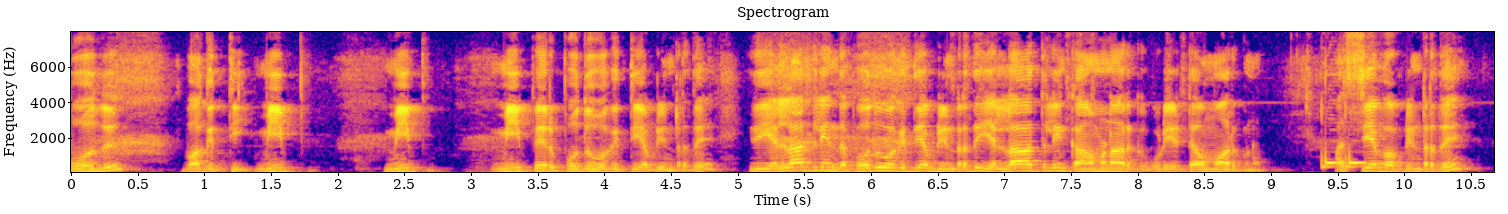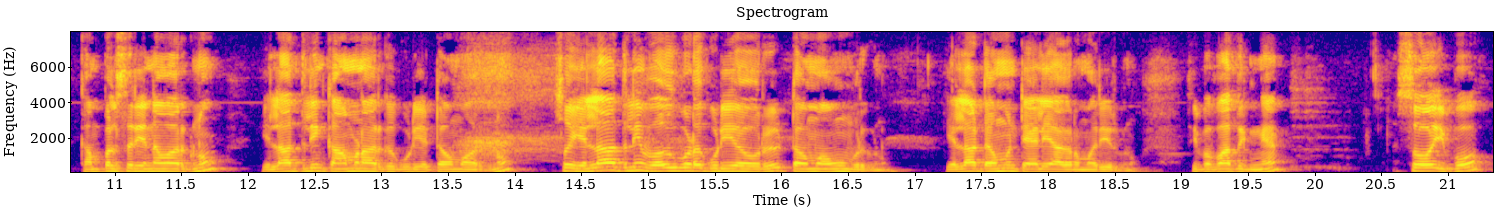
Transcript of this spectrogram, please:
போது வகுத்தி. மீ மீ மீ பேர் பொது வகுத்தி அப்படின்றது. இது எல்லாத்துலேயும் இந்த பொது வகுத்தி அப்படின்றது எல்லாத்துலேயும் காமனாக இருக்கக்கூடிய டேர்மாக இருக்கணும். அசிஎஃப் அப்படின்றது கம்பல்சரி என்னவாக இருக்கணும்? எல்லாத்துலேயும் காமனாக இருக்கக்கூடிய டேர்மாக இருக்கணும். ஸோ எல்லாத்துலேயும் வகுப்படக்கூடிய ஒரு டேர்மாகவும் இருக்கணும். எல்லா டேர்மும் டேலி ஆகிற மாதிரி இருக்கணும். இப்போ பார்த்துக்குங்க ஸோ இப்போது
